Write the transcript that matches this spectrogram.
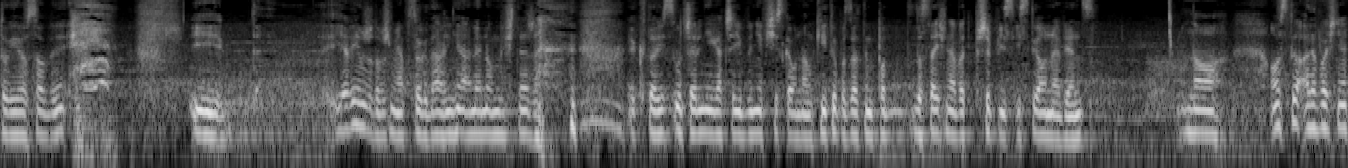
drugiej osoby. I ja wiem, że to brzmi absurdalnie, ale no myślę, że ktoś z uczelni raczej by nie wciskał nam kitu, poza tym dostaliśmy nawet przypis i stronę, więc no ostro, ale właśnie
